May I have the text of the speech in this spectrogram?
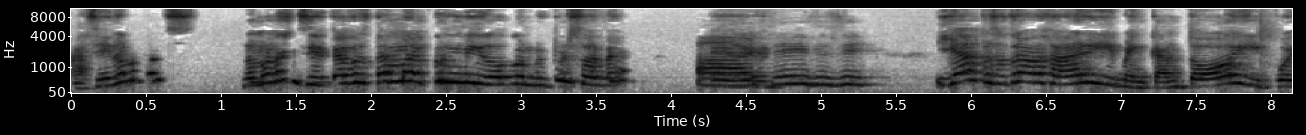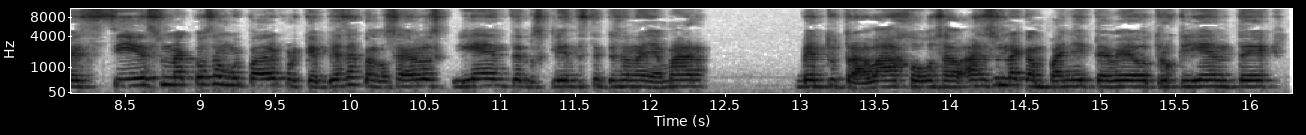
así no no me van a decir que algo está mal conmigo, con mi persona. Ay, eh, sí, sí, sí. Y ya empezó a trabajar y me encantó y pues sí es una cosa muy padre porque empieza a conocer a los clientes, los clientes te empiezan a llamar, ven tu trabajo, o sea, haces una campaña y te ve otro cliente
